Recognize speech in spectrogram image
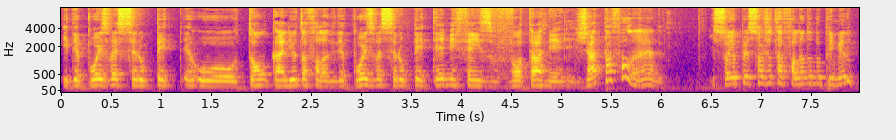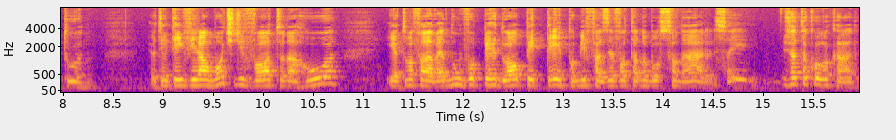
e depois vai ser o PT, o Tom Calil tá falando, e depois vai ser o PT me fez votar nele. Já tá falando. Isso aí o pessoal já tá falando no primeiro turno. Eu tentei virar um monte de voto na rua e a turma falava, eu não vou perdoar o PT por me fazer votar no Bolsonaro. Isso aí já tá colocado.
